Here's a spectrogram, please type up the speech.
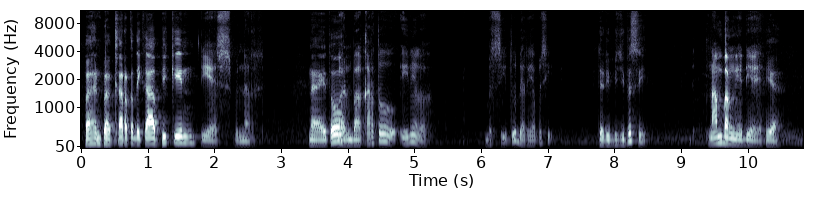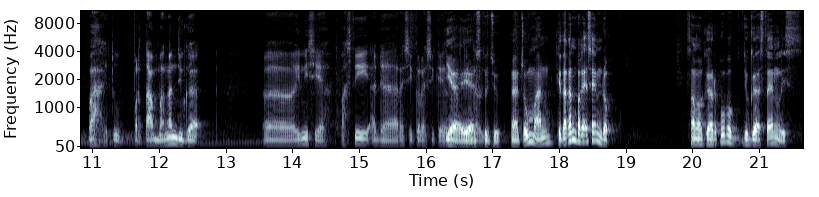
bahan bakar ketika bikin. Yes, bener. Nah, itu Bahan bakar tuh ini loh. Besi itu dari apa sih? dari biji besi. Nambang ya dia ya. Iya. Wah, itu pertambangan juga eh ini sih ya pasti ada resiko-resiko yang Iya harus iya setuju. Nah cuman kita kan pakai sendok sama garpu juga stainless.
